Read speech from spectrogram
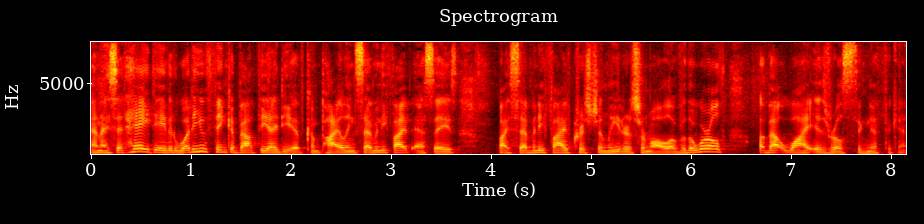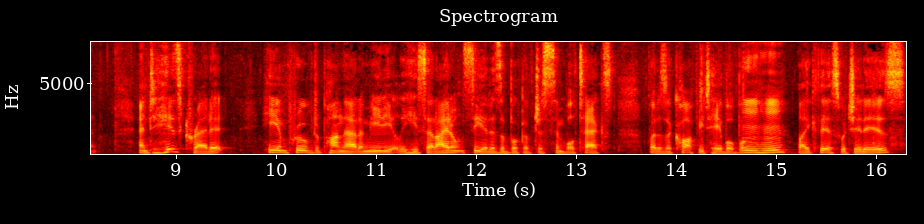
And I said, Hey, David, what do you think about the idea of compiling 75 essays by 75 Christian leaders from all over the world about why Israel's significant? And to his credit, he improved upon that immediately. He said, I don't see it as a book of just simple text, but as a coffee table book like this, which it is.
